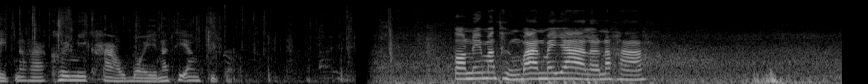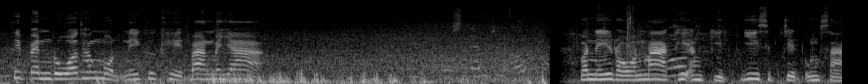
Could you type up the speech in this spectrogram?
ด็กๆนะคะ เคยมีข่าวบ่อยนะที่อังกฤษอะตอนนี้มาถึงบ้านแม่ย่าแล้วนะคะ ที่เป็นรั้วทั้งหมดนี้คือเขตบ้านแม่ย่า วันนี้ร้อนมากที่อังกฤษ 27 องศา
